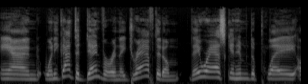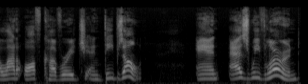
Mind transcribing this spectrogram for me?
And when he got to Denver and they drafted him, they were asking him to play a lot of off coverage and deep zone. And as we've learned,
